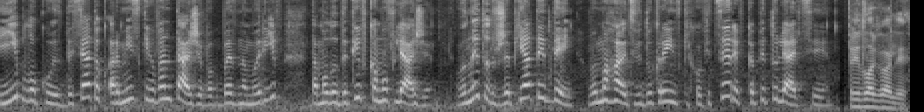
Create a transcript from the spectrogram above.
Її блокує з десяток армійських вантажівок без номерів та молодики в камуфляжі. Вони тут вже п'ятий день вимагають від українських офіцерів капітуляції. предлагали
